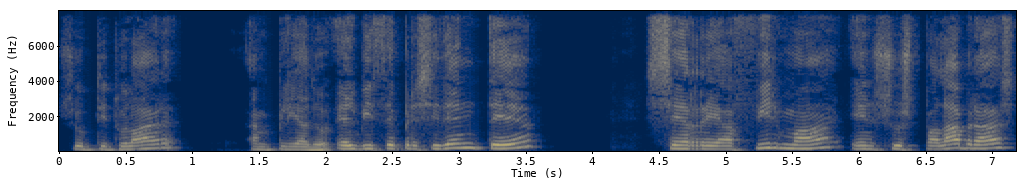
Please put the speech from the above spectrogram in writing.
Subtitular ampliado. El vicepresidente se reafirma en sus palabras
